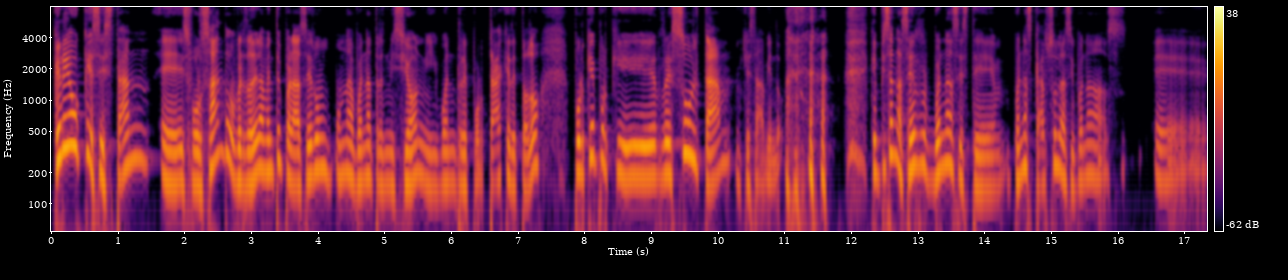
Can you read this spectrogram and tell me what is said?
creo que se están eh, esforzando verdaderamente para hacer una buena transmisión y buen reportaje de todo. ¿Por qué? Porque resulta que estaba viendo que empiezan a hacer buenas, este, buenas cápsulas y buenas eh,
